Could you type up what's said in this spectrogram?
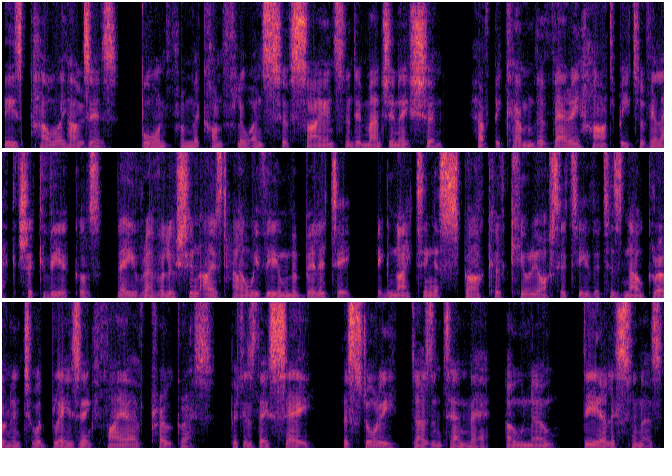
These powerhouses, born from the confluence of science and imagination, have become the very heartbeat of electric vehicles. They revolutionized how we view mobility, igniting a spark of curiosity that has now grown into a blazing fire of progress. But as they say, the story doesn't end there. Oh no, Dear listeners,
